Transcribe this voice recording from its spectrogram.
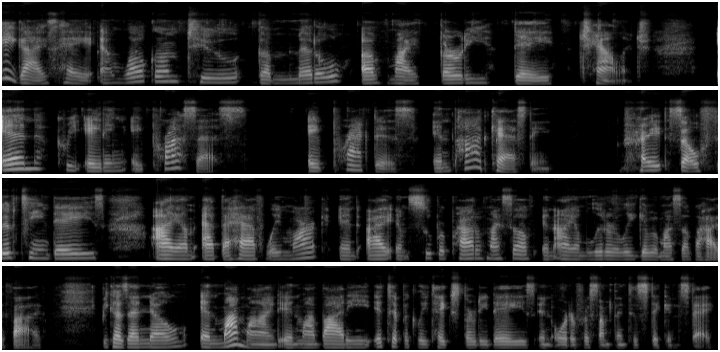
Hey guys, hey, and welcome to the middle of my 30 day challenge. In creating a process, a practice in podcasting, right? So, 15 days, I am at the halfway mark, and I am super proud of myself, and I am literally giving myself a high five because I know in my mind, in my body, it typically takes 30 days in order for something to stick and stay.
